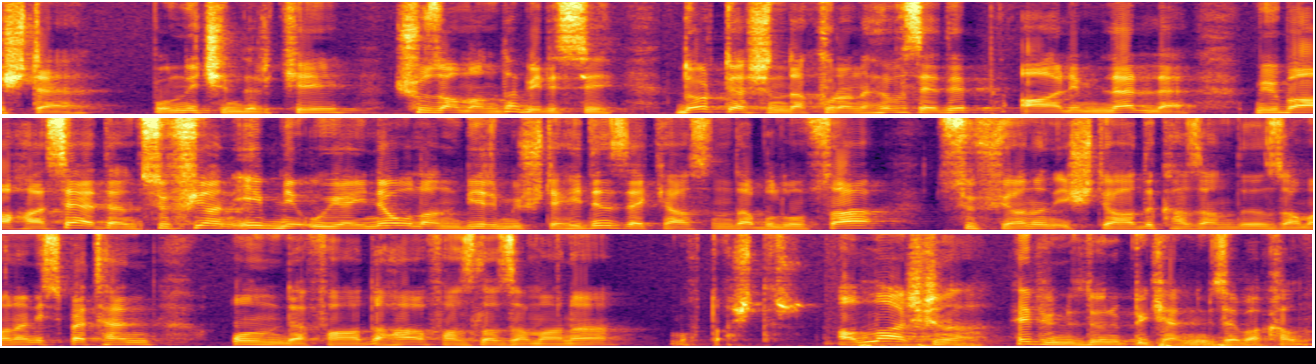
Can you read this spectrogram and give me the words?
İşte bunun içindir ki şu zamanda birisi 4 yaşında Kur'an'ı hıfz edip alimlerle mübahase eden Süfyan İbni Uyeyne olan bir müştehidin zekasında bulunsa Süfyan'ın iştihadı kazandığı zamana nispeten 10 defa daha fazla zamana muhtaçtır. Allah aşkına hepimiz dönüp bir kendimize bakalım.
